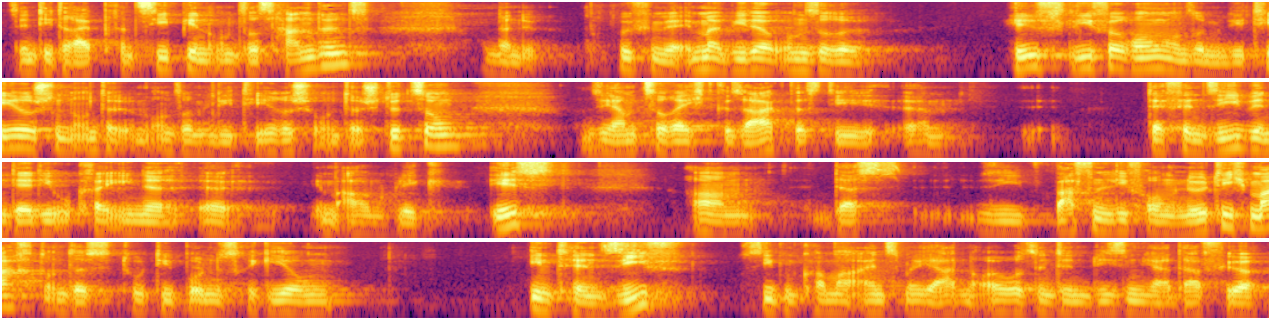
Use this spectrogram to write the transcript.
sind die drei Prinzipien unseres Handelns. Und dann prüfen wir immer wieder unsere Hilfslieferungen, unsere militärischen, unsere militärische Unterstützung. Und Sie haben zu Recht gesagt, dass die ähm, Defensive, in der die Ukraine äh, im Augenblick ist, ähm, dass sie Waffenlieferungen nötig macht. Und das tut die Bundesregierung intensiv. 7,1 Milliarden Euro sind in diesem Jahr dafür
